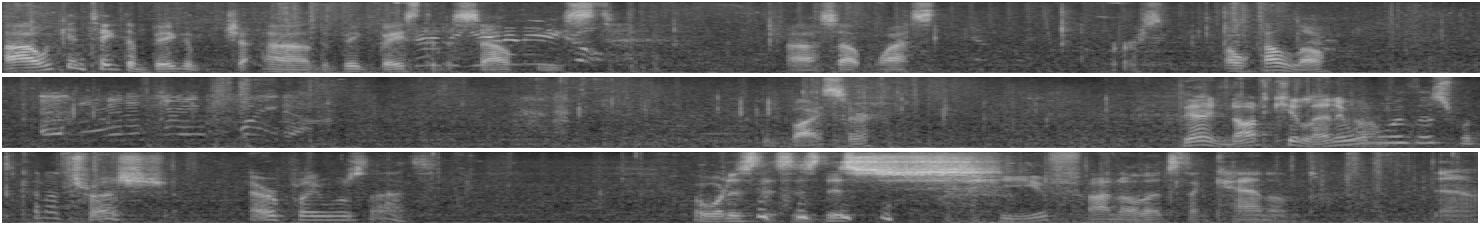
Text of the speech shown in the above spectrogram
Uh, we can take the big, uh, the big base to the southeast, uh, southwest first. Oh, hello. Goodbye, sir. did I not kill anyone Oh. with this? What kind of trash airplane was that? Oh, what is this? Is this sheaf? Ah, no, that's the cannon. Damn.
